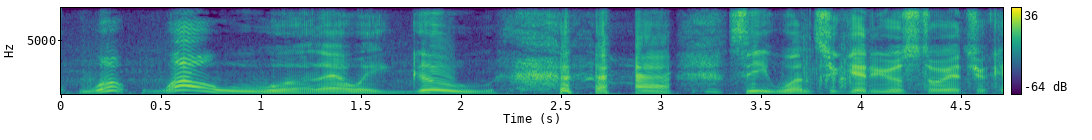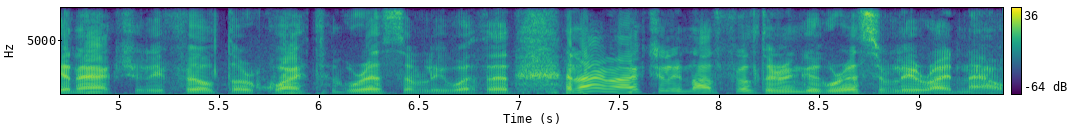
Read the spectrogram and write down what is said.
whoa, whoa, whoa, there we go. See, once you get used to it, you can actually filter quite aggressively with it. And I'm actually not filtering aggressively right now.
